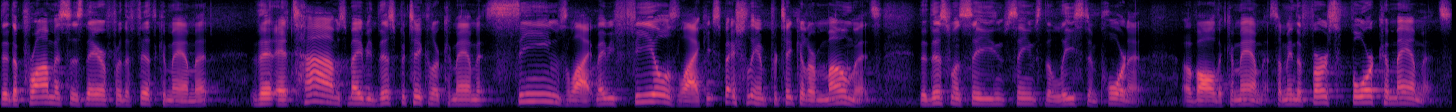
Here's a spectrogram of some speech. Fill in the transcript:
that the promise is there for the fifth commandment that at times maybe this particular commandment seems like, maybe feels like, especially in particular moments, that this one seems, seems the least important of all the commandments. I mean, the first four commandments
